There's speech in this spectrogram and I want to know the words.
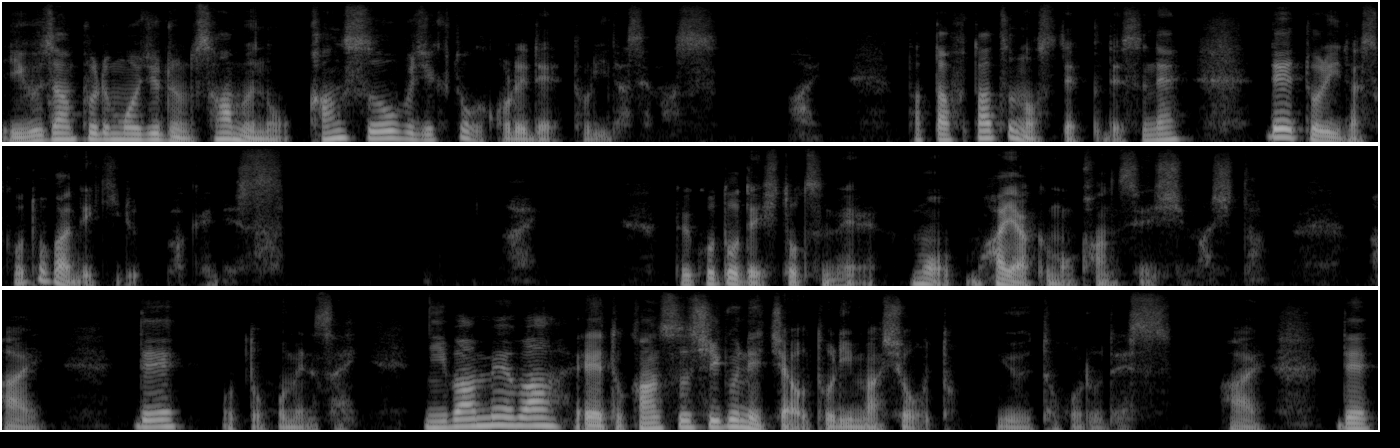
example モジュールの sum の関数オブジェクトがこれで取り出せます。はい、たった2つのステップですね。で、取り出すことができるわけです。はい、ということで、1つ目も早くも完成しました。はい。で、おっと、ごめんなさい。2番目は、えーと関数シグネチャーを取りましょうというところです。はい。で、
